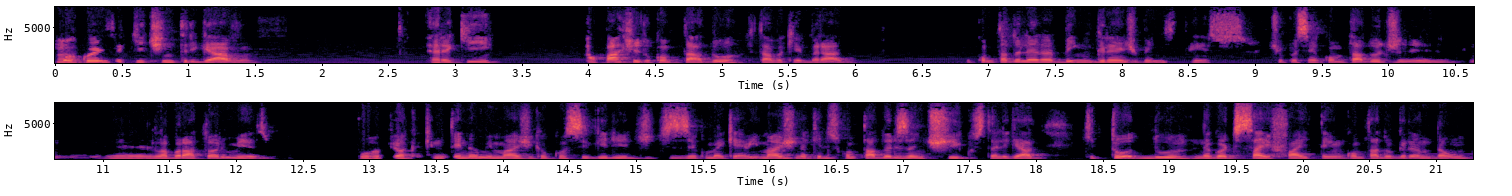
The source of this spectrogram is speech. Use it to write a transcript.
Uma coisa que te intrigava era que a parte do computador que estava quebrado, o computador era bem grande, bem extenso. Tipo assim, computador de é, laboratório mesmo. Porra, pior que aqui não tem nenhuma imagem que eu conseguiria dizer como é que é. Imagina aqueles computadores antigos, tá ligado? Que todo negócio de sci-fi tem um computador grandão,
